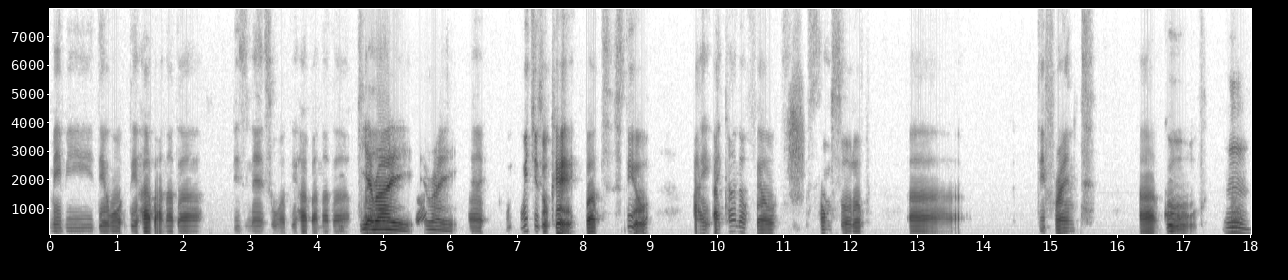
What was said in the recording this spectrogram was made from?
maybe they want they have another business or they have another Yeah, plan, right, right. uh, which is okay, but still, I I kind of felt some sort of uh, different uh, goal. Mm.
